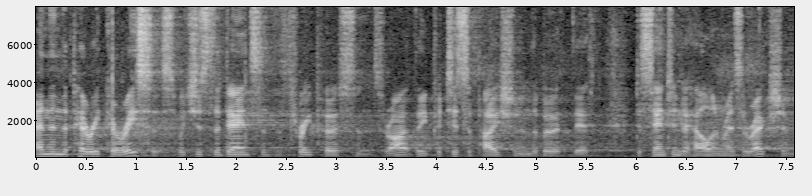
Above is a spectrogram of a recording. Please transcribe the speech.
And then the perichoresis, which is the dance of the three persons, right? The participation in the birth, death, descent into hell, and resurrection.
